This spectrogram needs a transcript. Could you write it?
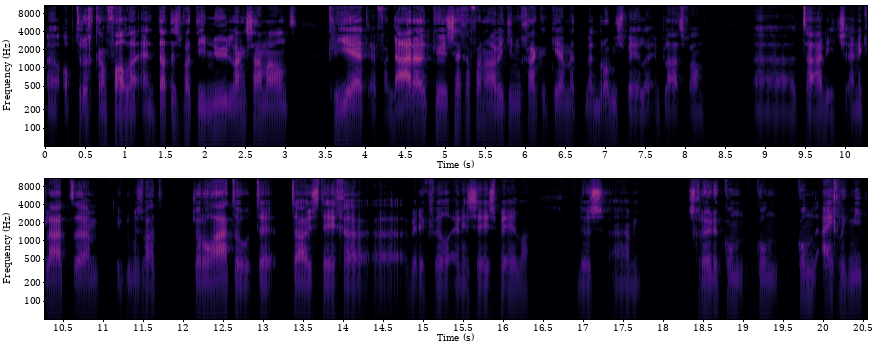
uh, op terug kan vallen. En dat is wat hij nu langzamerhand creëert. En van daaruit kun je zeggen van, nou weet je, nu ga ik een keer met, met Bobby spelen in plaats van uh, Tadic. En ik laat, um, ik noem eens wat, Jorol Hato thuis tegen, weet ik veel, NEC spelen. Dus um, Schreuder kon, kon, kon eigenlijk niet,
